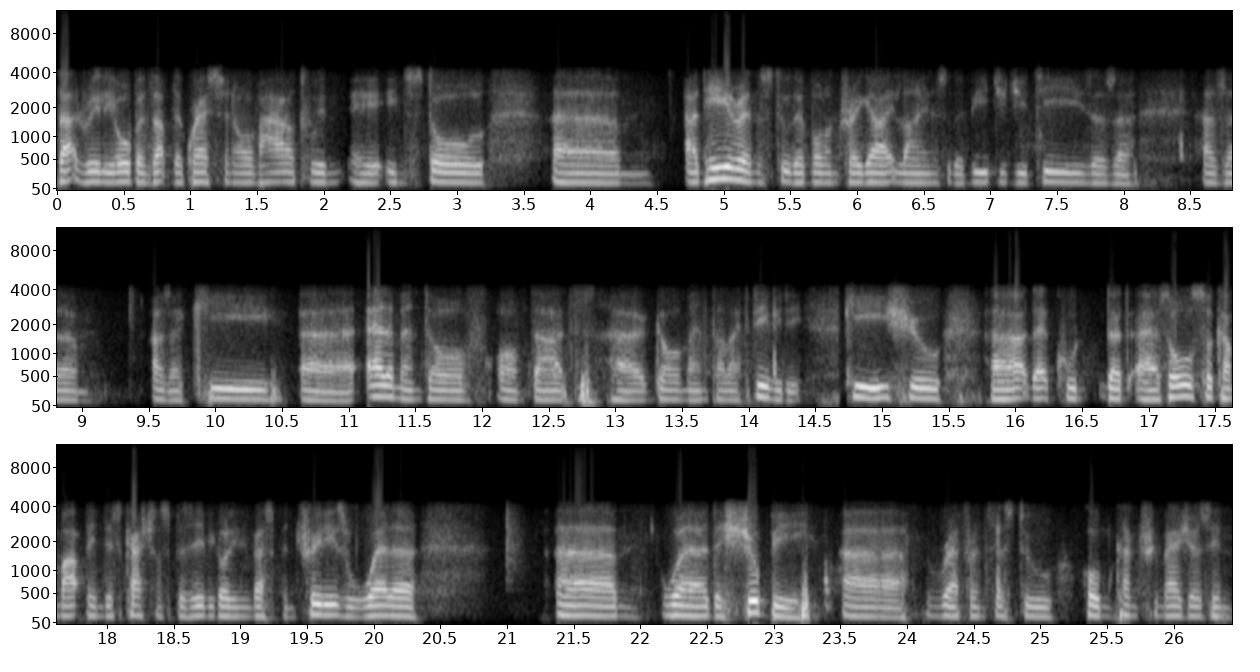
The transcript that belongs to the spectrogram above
that really opens up the question of how to in, uh, install um, adherence to the voluntary guidelines, of the VGGTs, as a as a as a key uh, element of of that uh, governmental activity. Key issue uh, that could that has also come up in discussion specifically in investment treaties whether um, where there should be uh, references to home country measures in,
